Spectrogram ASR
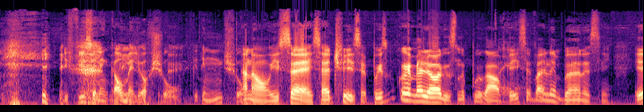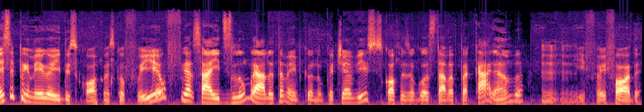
Difícil elencar o melhor show, ideia. porque tem muito show. Ah não, isso é, isso é difícil. É por isso que eu coloquei melhores no plural, porque É. aí você vai lembrando assim. Esse primeiro aí do Scorpions que eu fui, eu saí deslumbrado também, porque eu nunca tinha visto. Scorpions eu gostava pra caramba Uhum. e foi foda.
